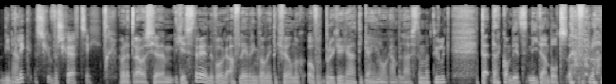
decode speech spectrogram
die blik sch- verschuift zich. We hebben het trouwens gisteren in de vorige aflevering van Weet ik Veel nog over Brugge gehad. Die kan je Mhm. gewoon gaan beluisteren natuurlijk. Da- daar kwam dit niet aan bod, voor alle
